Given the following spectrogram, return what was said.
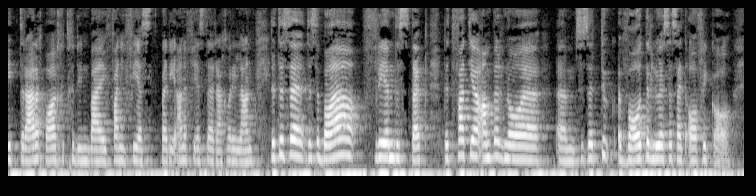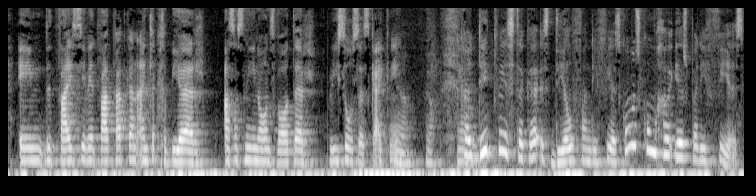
het regtig baie goed gedoen by van die fees by die ander feeste reg oor die land. Dit is 'n dis 'n baie vreemde stuk. Dit vat jou amper na 'n um soos 'n 'n waterlose Suid-Afrika en dit wys jy weet wat wat kan eintlik gebeur as ons nie na ons water resources kyk nie. Ja, ja. Ja. Nou die twee stukke is deel van die fees. Kom ons kom gou eers by die fees.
